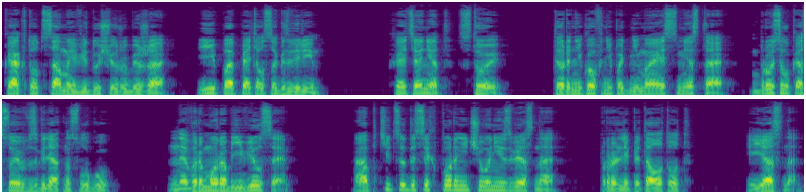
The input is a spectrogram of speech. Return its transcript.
как тот самый ведущий рубежа, и попятился к двери. «Хотя нет, стой!» Торников, не поднимаясь с места, бросил косой взгляд на слугу. «Невермор объявился?» «О птице до сих пор ничего не известно», — пролепетал тот. «Ясно».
